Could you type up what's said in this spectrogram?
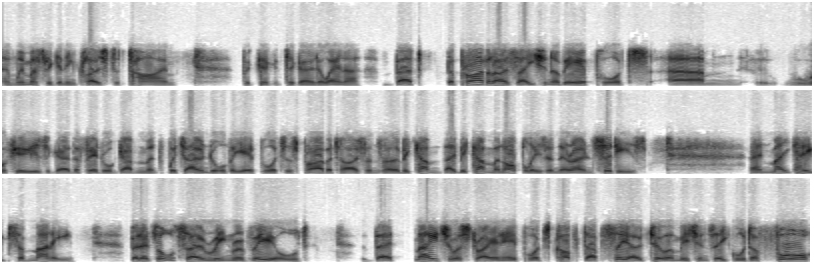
and we must be getting close to time to go to Anna, but the privatisation of airports, um, a few years ago, the federal government, which owned all the airports, has privatised them, so they become they become monopolies in their own cities and make heaps of money. But it's also been revealed that major Australian airports copped up CO2 emissions equal to four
